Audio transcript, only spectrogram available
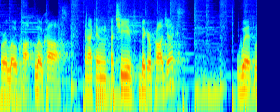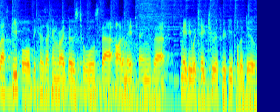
for a low, co low cost. And I can achieve bigger projects with less people because I can write those tools that automate things that maybe would take two or three people to do.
